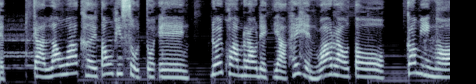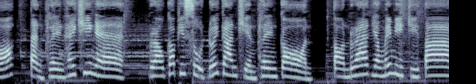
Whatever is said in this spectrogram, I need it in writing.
17 การเล่าว่าเคยต้องพิสูจน์ตัวเอง ด้วยความเราเด็กอยากให้เห็นว่าเราโต ก็มีง้อ แต่งเพลงให้ขี้แง เราก็พิสูจน์ด้วยการเขียนเพลงก่อน ตอนแรกยังไม่มีกีตาร์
